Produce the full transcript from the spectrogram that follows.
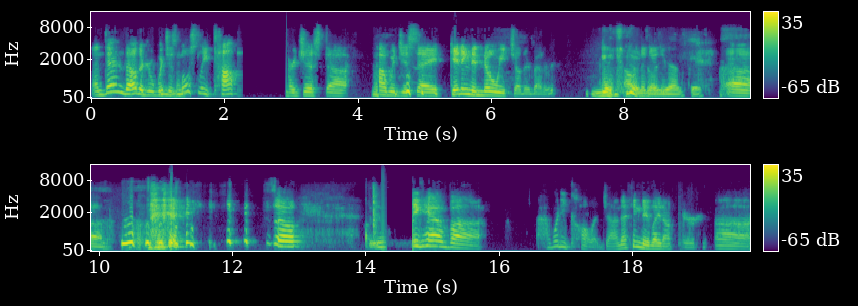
and then the other group, which is Mhm. mostly top, are just uh, how would just say, getting to know each other better. Getting Oh, in the desert. yeah, okay. Uh, so they have uh, what do you call it, John? That thing they laid out there. Uh,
